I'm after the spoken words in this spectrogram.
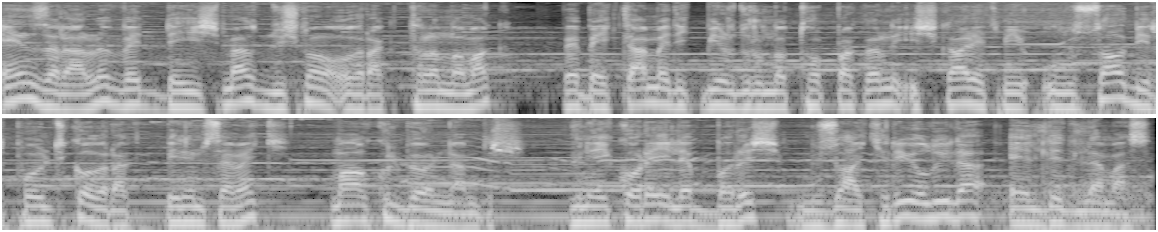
en zararlı ve değişmez düşman olarak tanımlamak ve beklenmedik bir durumda topraklarını işgal etmeyi ulusal bir politika olarak benimsemek makul bir önlemdir. Güney Kore ile barış müzakere yoluyla elde edilemez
